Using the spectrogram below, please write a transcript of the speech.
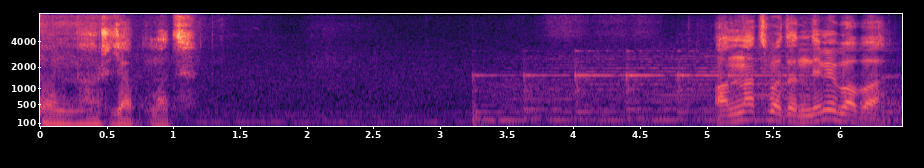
Onlar yapmadı. Anlatmadın değil mi baba?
